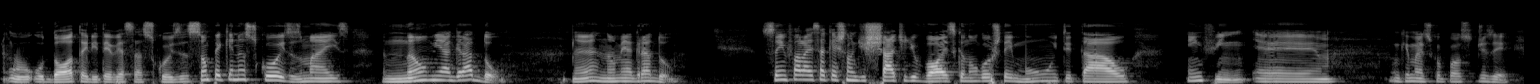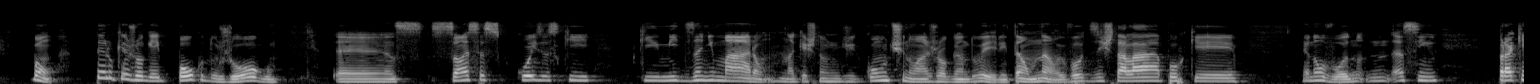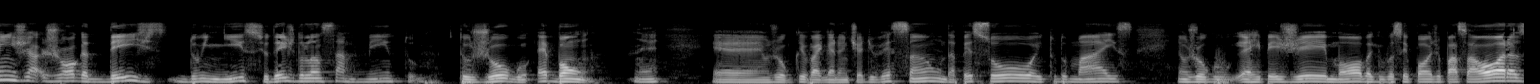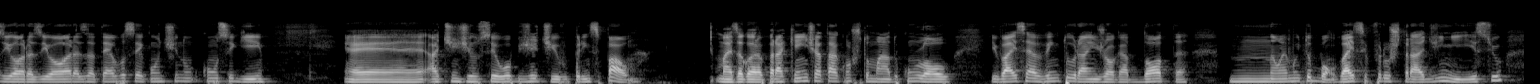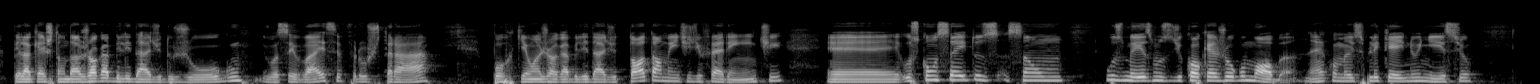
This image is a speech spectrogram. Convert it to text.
o, o Dota ele teve essas coisas, são pequenas coisas, mas não me agradou, né? Não me agradou. Sem falar essa questão de chat de voz que eu não gostei muito e tal. Enfim, é... o que mais que eu posso dizer? Bom, pelo que eu joguei pouco do jogo, é... são essas coisas que que me desanimaram na questão de continuar jogando ele. Então, não, eu vou desinstalar porque eu não vou. Assim, para quem já joga desde o início, desde o lançamento do jogo, é bom, né? É um jogo que vai garantir a diversão da pessoa e tudo mais. É um jogo RPG, MOBA que você pode passar horas e horas e horas até você conseguir é, atingir o seu objetivo principal. Mas agora, para quem já está acostumado com LoL e vai se aventurar em jogar Dota, não é muito bom. Vai se frustrar de início pela questão da jogabilidade do jogo. Você vai se frustrar porque é uma jogabilidade totalmente diferente. É, os conceitos são os mesmos de qualquer jogo MOBA, né? Como eu expliquei no início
